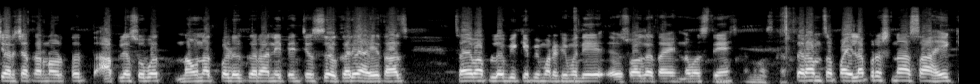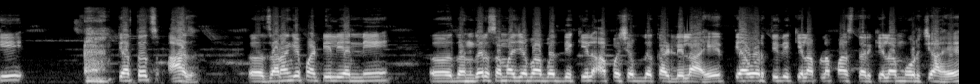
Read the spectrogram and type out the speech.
चर्चा करणार आहोत. तर आपल्यासोबत नवनाथ पडळकर आणि त्यांचे सहकारी आहेत आज. साहेब आपलं बीकेपी मराठीमध्ये स्वागत आहे. नमस्ते. नमस्कार तर आमचा पहिला प्रश्न असा आहे की त्यातच आज जरांगे पाटील यांनी धनगर समाजाबाबत देखील अपशब्द काढलेला आहे. त्यावरती देखील आपला पाच तारखेला मोर्चा आहे.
